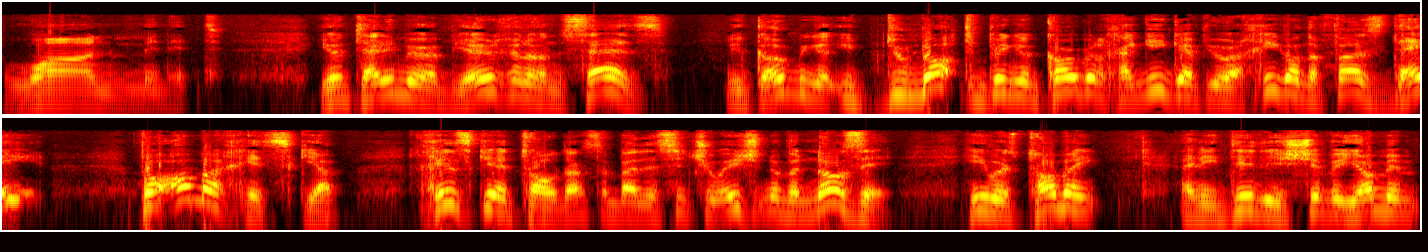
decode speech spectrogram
One minute. You're telling me Rabbi Yochanan says you go bring a, you do not bring a korban chagiga if you're a chig on the first day. For Omar Chizkia, Chizkia told us about the situation of a noze. He was Tomei, and he did his shiva yomim,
